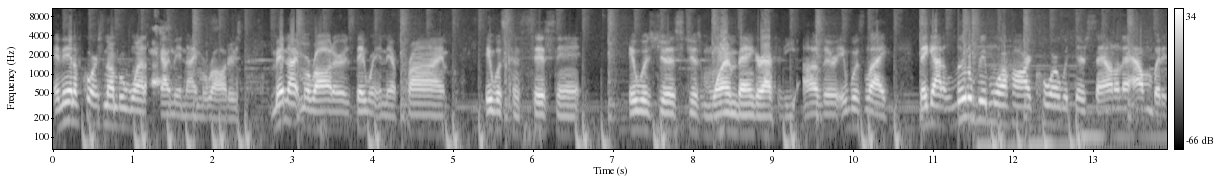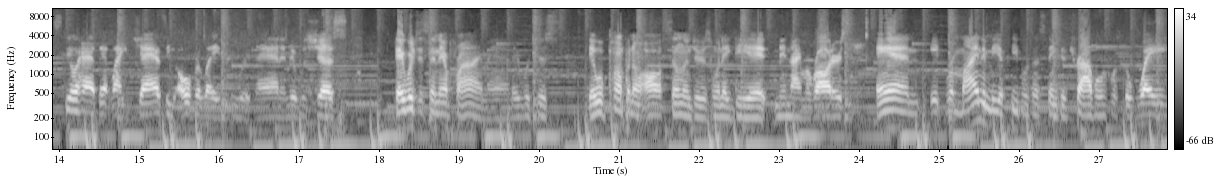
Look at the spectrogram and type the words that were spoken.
And then, of course, number one, I got Midnight Marauders. Midnight Marauders, they were in their prime. It was consistent. It was just just one banger after the other. It was like they got a little bit more hardcore with their sound on the album, but it still had that like jazzy overlay to it, man. And it was just they were just in their prime, man. They were just they were pumping on all cylinders when they did Midnight Marauders, and it reminded me of People's Instinctive Travels was the way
